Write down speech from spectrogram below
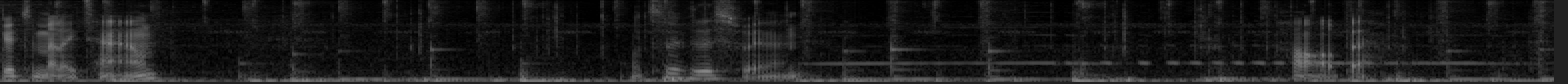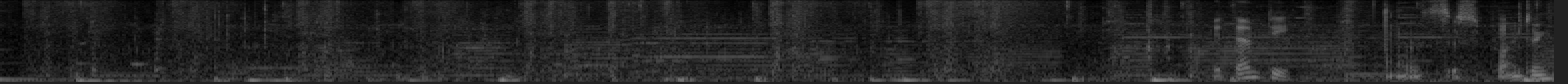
Go to Melee Town. What's over this way then? Harbour. It's empty. That's disappointing.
